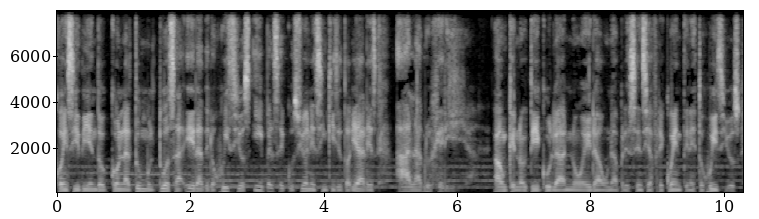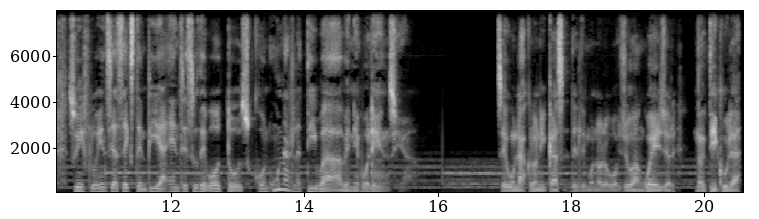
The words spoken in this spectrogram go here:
coincidiendo con la tumultuosa era de los juicios y persecuciones inquisitoriales a la brujería. Aunque Noctícula no era una presencia frecuente en estos juicios, su influencia se extendía entre sus devotos con una relativa benevolencia. Según las crónicas del demonólogo Joan Weyer, Noctícula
